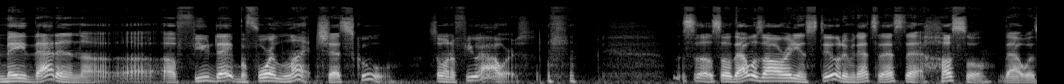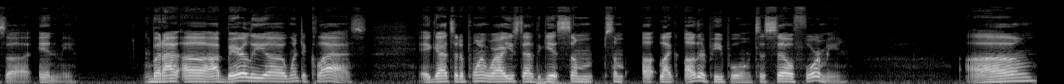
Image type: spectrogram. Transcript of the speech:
made that in a, a few days before lunch at school. So in a few hours. so so that was already instilled in me. That's that's that hustle that was uh, in me. But I uh, I barely uh, went to class. It got to the point where I used to have to get some some uh, like other people to sell for me. Um,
